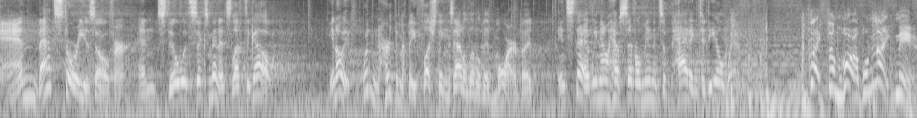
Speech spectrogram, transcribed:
And that story is over, and still with six minutes left to go. You know, it wouldn't hurt them if they fleshed things out a little bit more, but instead, we now have several minutes of padding to deal with. It's like some horrible nightmare.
